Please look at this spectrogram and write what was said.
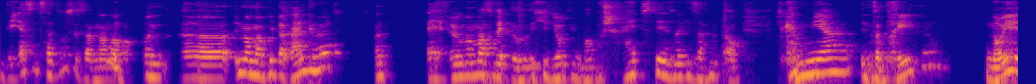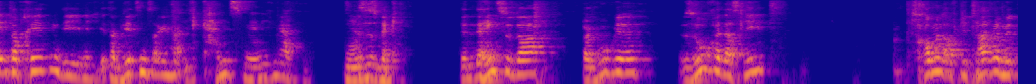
die erste Zeit wusste ich es dann noch und äh, immer mal wieder reingehört und ey, irgendwann war es weg. Also ich Idiot, warum schreibst du dir solche Sachen auf? Ich kann mir Interpreten, neue Interpreten, die nicht etabliert sind, sage ich mal, ich kann es mir nicht merken. Ja. Es ist weg. Dann hängst du da bei Google, suche das Lied, trommel auf Gitarre mit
